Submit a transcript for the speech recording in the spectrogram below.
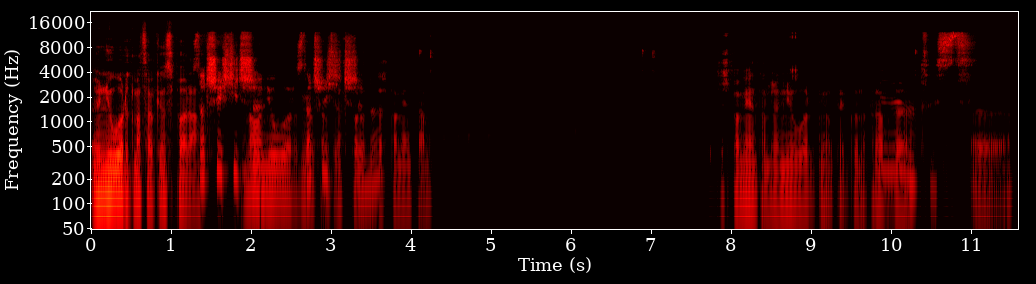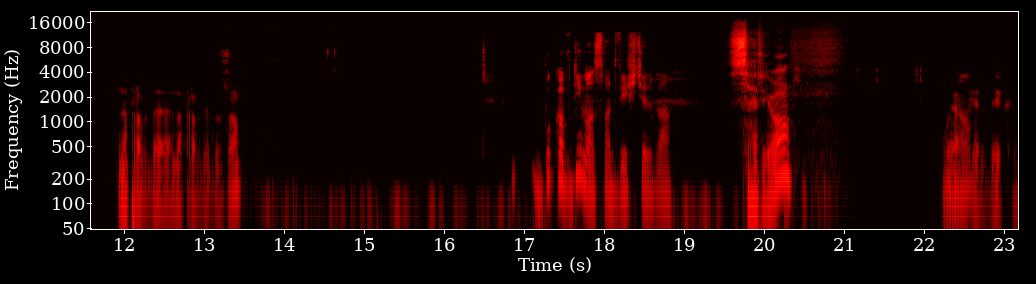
New World ma całkiem sporo. 133. No, New World miał 133, całkiem sporo, to no. też pamiętam. Też pamiętam, że New World miał tego Nie, naprawdę, no to jest... e, naprawdę, naprawdę dużo. Book of Demons ma 202. Serio? O ja No. pierdykam.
